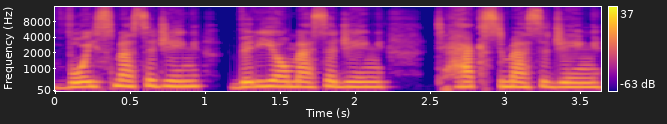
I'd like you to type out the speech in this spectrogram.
voice messaging, video messaging, text messaging,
